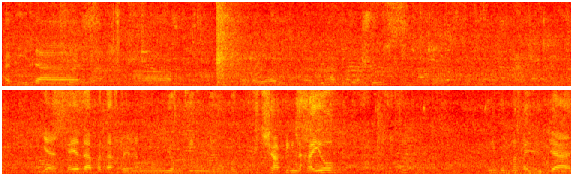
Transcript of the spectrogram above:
Adidas, um, ano ba yun? Uh, have mga shoes. Yan, kaya dapat after ng yung thing nyo, mag-shopping na kayo. Ikot na kayo dyan.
